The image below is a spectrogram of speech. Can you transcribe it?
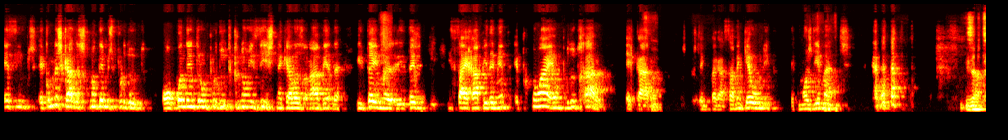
é simples. É como nas casas, se não temos produto ou quando entra um produto que não existe naquela zona à venda e, tem uma, e, tem, e sai rapidamente, é porque não há, é um produto raro, é caro, as pessoas têm que pagar, sabem que é único, é como os diamantes. Exato.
